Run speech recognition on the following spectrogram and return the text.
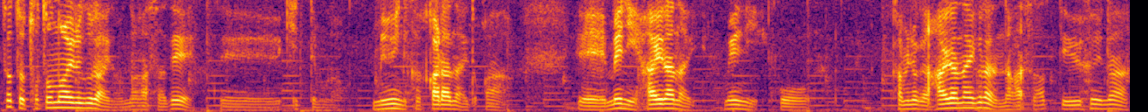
ちょっと整えるぐらいの長さで、えー、切ってもらう。耳にかからないとか、え目に入らない、目にこう、髪の毛が入らないぐらいの長さっていう風な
